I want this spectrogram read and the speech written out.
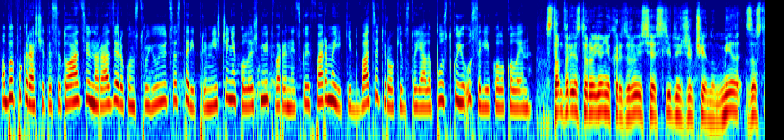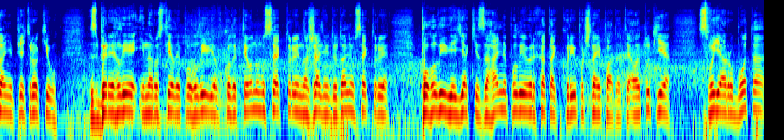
Аби покращити ситуацію, наразі реконструюються старі приміщення колишньої тваринницької ферми, які 20 років стояли пусткою у селі Колоколин. Стан тваринства в районі характеризується слідуючим чином. Ми за останні 5 років зберегли і наростили поголів'я в колективному секторі. На жаль, в індивідуальному секторі поголів'я, як і загальне поголів'я верха, так і корів починає падати. Але тут є своя робота,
